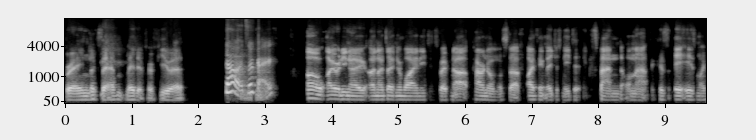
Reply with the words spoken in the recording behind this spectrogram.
brain. Looks like I haven't played it for a few. Uh, no, it's okay. Oh, I already know, and I don't know why I needed to open up paranormal stuff. I think they just need to expand on that because it is my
